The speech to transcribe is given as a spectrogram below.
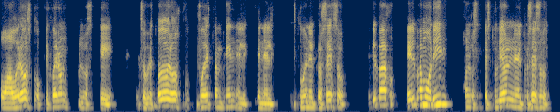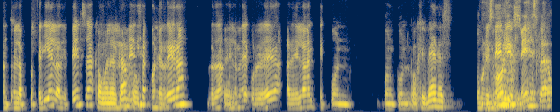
o a Orozco, que fueron los que sobre todo fue también el, en el, estuvo en el proceso. Él va, él va a morir con los que estuvieron en el proceso, tanto en la portería, en la defensa, como en el campo. con Herrera, ¿verdad? En la media con Herrera, adelante con, con, con, con Jiménez. Con, Jiménez, Jiménez, claro.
